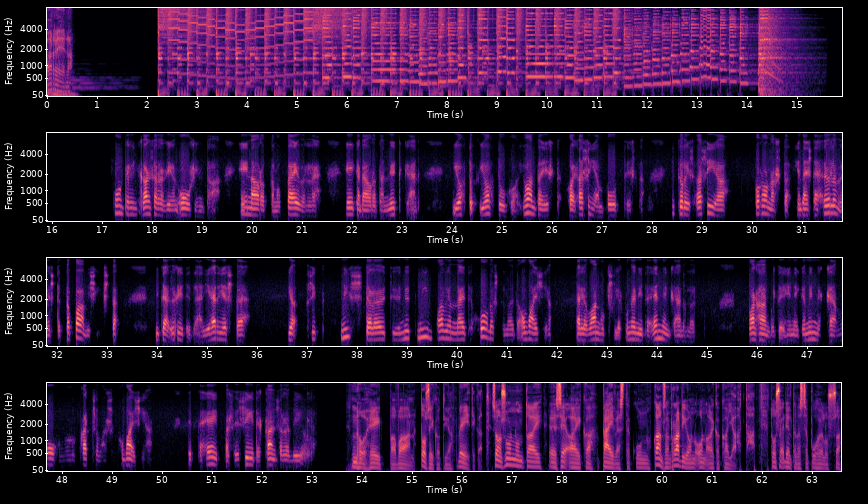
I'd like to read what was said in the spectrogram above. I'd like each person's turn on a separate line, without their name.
Areena.
Kuuntelin Kansanradion uusintaa. Ei naurattanut päivällä, eikä naurata nytkään. Johtu, johtuuko juontajista vai asian puutteesta? Nyt olisi asiaa koronasta ja näistä hölmöistä tapaamisista, mitä yritetään järjestää. Ja sitten mistä löytyy nyt niin paljon näitä huolestuneita omaisia näille vanhuksille, kun ne niitä ennenkään ole vanhainkoteihin eikä minnekään muuhun ollut katsomassa omaisiaan. Että heippa se siitä kansanradiolle.
No heippa vaan, tosikot ja veitikat. Se on sunnuntai eh, se aika päivästä, kun kansanradion on aika kajahtaa. Tuossa edeltävässä puhelussa äh,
